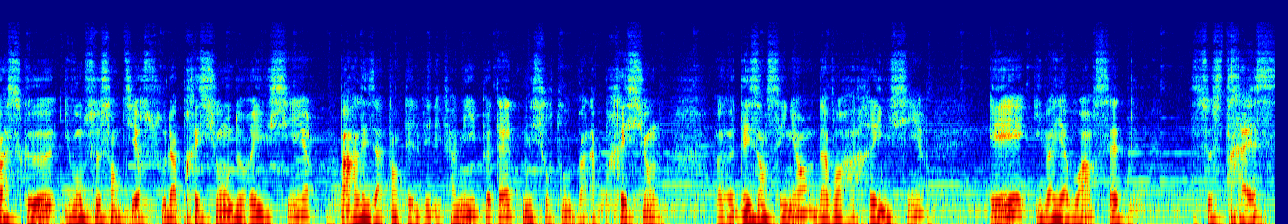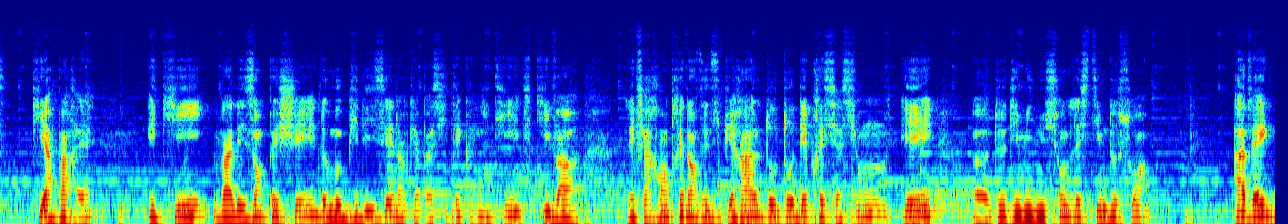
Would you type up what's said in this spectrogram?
Parce qu'ils vont se sentir sous la pression de réussir, par les attentes élevées des familles peut-être, mais surtout par la pression euh, des enseignants d'avoir à réussir. Et il va y avoir cette, ce stress qui apparaît et qui va les empêcher de mobiliser leur capacité cognitive, qui va les faire rentrer dans une spirale d'autodépréciation et euh, de diminution de l'estime de soi, avec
